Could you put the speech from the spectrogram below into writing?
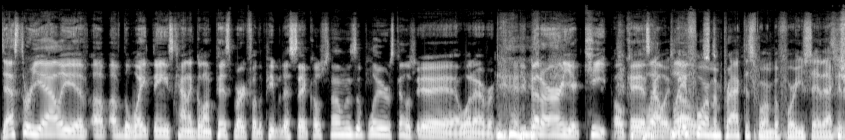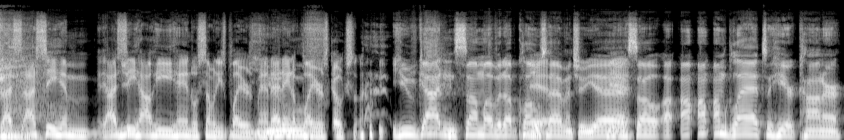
that's the reality of, of, of the way things kind of go in Pittsburgh for the people that say, Coach Thomas is a player's coach. Yeah, whatever. you better earn your keep. Okay. That's play, how it play goes. for him and practice for him before you say that because I, I see him I see how he handles some of these players man that ain't a player's coach You've gotten some of it up close, Yeah. haven't you? Yeah. Yeah. So uh, I, I'm I'm glad to hear Connor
